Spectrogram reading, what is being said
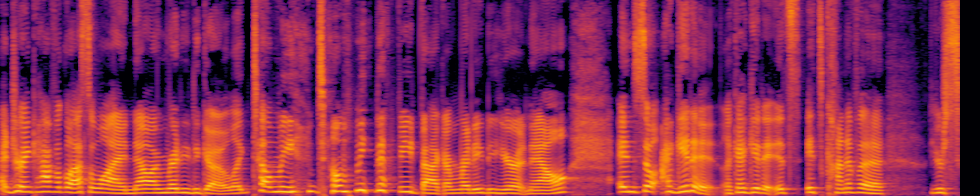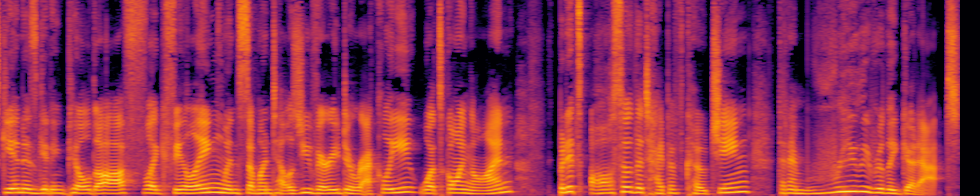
I drank half a glass of wine. Now I'm ready to go. Like tell me tell me the feedback. I'm ready to hear it now." And so I get it. Like I get it. It's it's kind of a your skin is getting peeled off like feeling when someone tells you very directly what's going on but it's also the type of coaching that I'm really, really good at.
